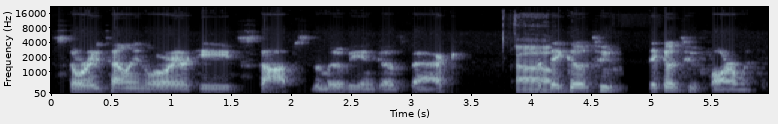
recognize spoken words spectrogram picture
storytelling where he stops the movie and goes back, but Uh, they go too they go too far with it.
